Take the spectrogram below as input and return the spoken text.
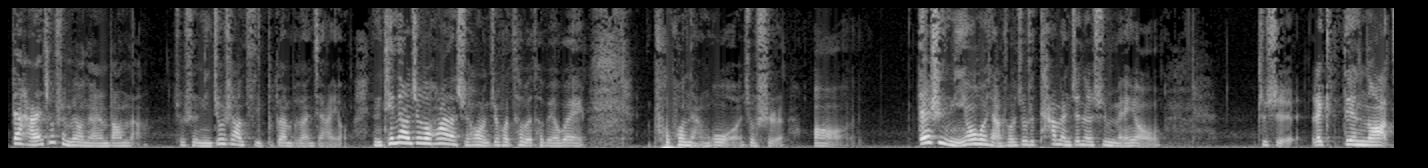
但还是就是没有男人帮的，就是你就是要自己不断不断加油。你听到这个话的时候，你就会特别特别为婆婆难过，就是哦。但是你又会想说，就是他们真的是没有，就是 like they're not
